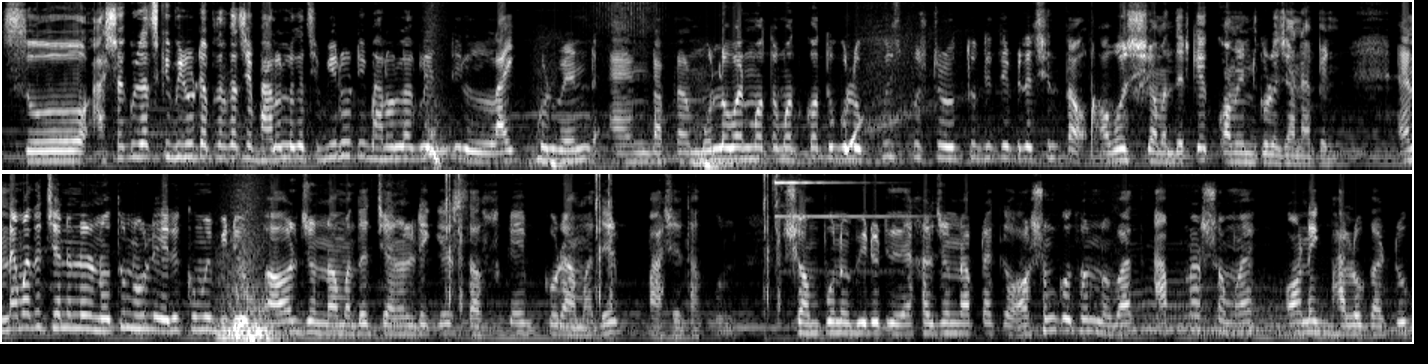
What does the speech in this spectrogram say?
সো আশা করি আজকে ভিডিওটি আপনার কাছে ভালো লেগেছে। ভিডিওটি ভালো লাগলে একটি লাইক করবেন অ্যান্ড আপনার মূল্যবান মতামত কতগুলো কুইজ প্রশ্নের উত্তর দিতে পেরেছেন তা অবশ্যই আমাদেরকে কমেন্ট করে জানাবেন। অ্যান্ড আমাদের চ্যানেলে নতুন হলে এরকমই ভিডিও পাওয়ার জন্য আমাদের চ্যানেলটিকে সাবস্ক্রাইব করে আমাদের পাশে থাকুন। সম্পূর্ণ ভিডিওটি দেখার জন্য আপনাকে অসংখ্য ধন্যবাদ। আপনার সময় অনেক ভালো কাটুক।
